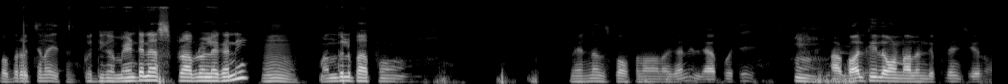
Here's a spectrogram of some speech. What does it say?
బొబ్బరి వచ్చినా అవుతుంది కొద్దిగా మెయింటెనెన్స్ ప్రాబ్లంలే కానీ మందులు పాపం మెయింటెనెన్స్ పాపం కానీ లేకపోతే ఆ క్వాలిటీలో ఉండాలండి ఎప్పుడైనా చేయను.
